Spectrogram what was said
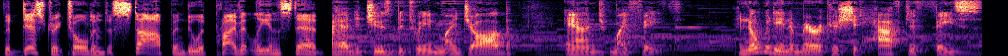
The district told him to stop and do it privately instead. I had to choose between my job and my faith. And nobody in America should have to face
